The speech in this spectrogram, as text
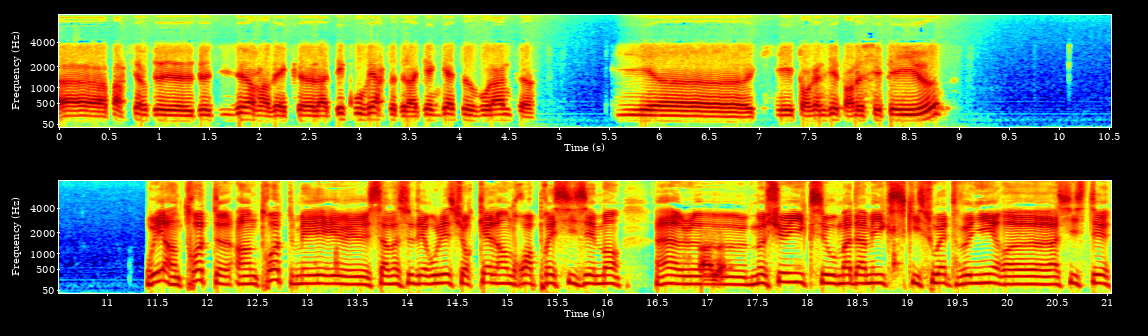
à partir de, de 10 heures avec la découverte de la guinguette volante qui, euh, qui est organisé par le CPIE. Oui, entre autres, entre autres, mais euh, ça va se dérouler sur quel endroit précisément hein, Monsieur X ou Madame X qui souhaitent venir euh, assister,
